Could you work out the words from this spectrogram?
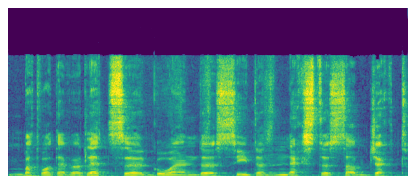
But whatever. Let's uh, go and uh, see the next subject.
